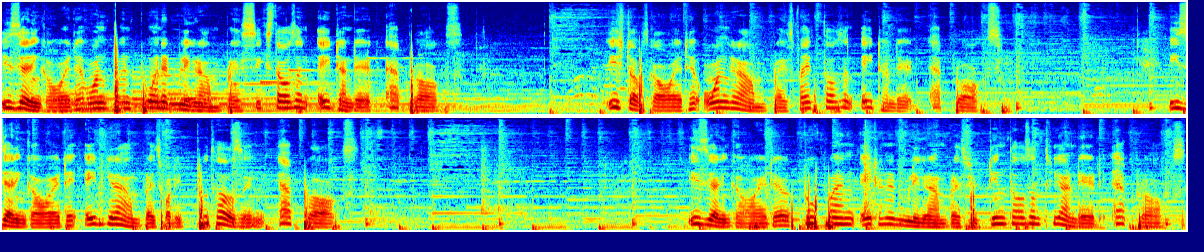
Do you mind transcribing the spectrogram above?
Easier incoherent 1.200 mg price 6800 approx. Stops का वेट है one gram price 5800 approx is earring cover at 8 gram price 42,000 approx. Is earring cover at 2.800 milligram price 15,300 approx.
